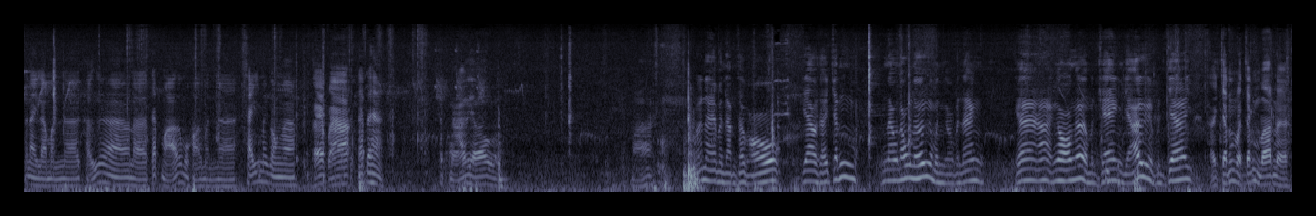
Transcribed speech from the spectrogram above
Cái này là mình ờ, thử ờ, là tép mỡ một hồi mình ờ, sấy mấy con ờ, tép à? tép đó ha. Tép mỡ vô. Mỡ. Bữa nay mình làm thợ phụ rau sợi chín nấu nấu nướng rồi mình ngồi mình ăn à, ngon á mình khen dở rồi mình chơi. Thời tránh mà tránh bên nè.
